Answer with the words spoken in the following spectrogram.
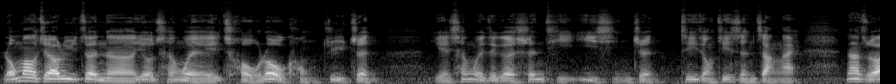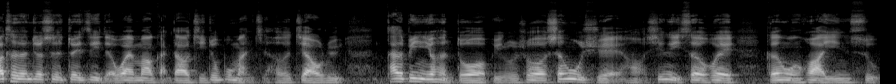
容貌焦虑症呢，又称为丑陋恐惧症，也称为这个身体异形症，是一种精神障碍。那主要特征就是对自己的外貌感到极度不满和焦虑。它的病因有很多，比如说生物学、哦心理、社会跟文化因素。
